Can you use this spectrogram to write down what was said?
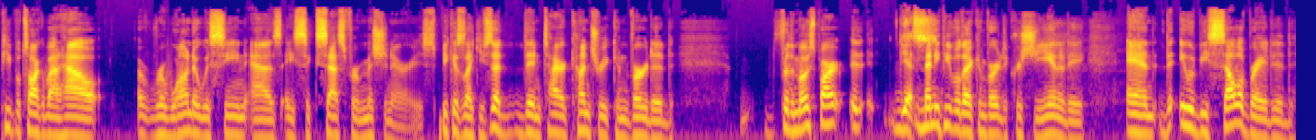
people talk about how Rwanda was seen as a success for missionaries because, like you said, the entire country converted. For the most part, it, Yes. many people there converted to Christianity, and th- it would be celebrated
